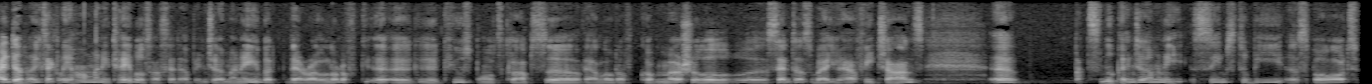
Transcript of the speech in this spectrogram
I don't know exactly how many tables are set up in Germany, but there are a lot of uh, uh, cue sports clubs. Uh, there are a lot of commercial uh, centers where you have the chance. Uh, but snooker in Germany seems to be a sport.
